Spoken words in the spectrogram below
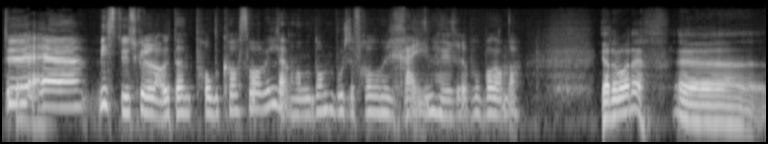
Du, eh, Hvis du skulle laget en podkast, hva ville den handlet om? Bortsett fra sånn ren høyrepropaganda. Ja, det var det. Eh,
